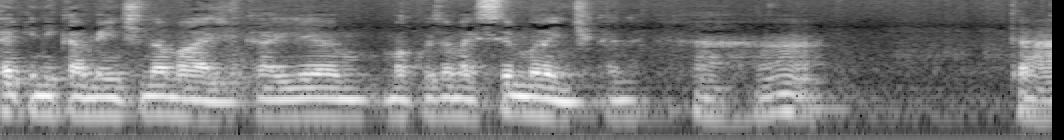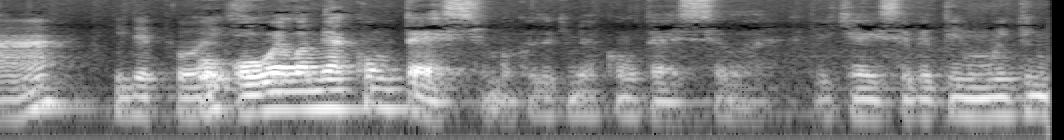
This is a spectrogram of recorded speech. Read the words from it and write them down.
tecnicamente na mágica, aí é uma coisa mais semântica, né? Aham. Tá. E depois? Ou, ou ela me acontece, uma coisa que me acontece, sei lá. E que aí você vê, tem muito em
